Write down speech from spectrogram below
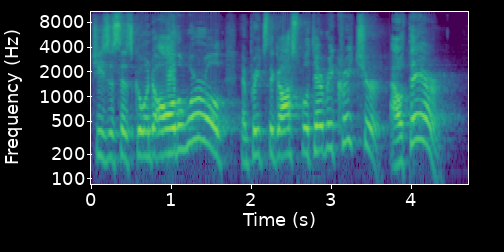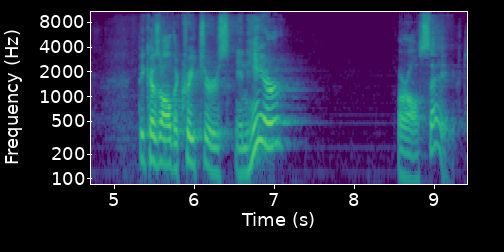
Jesus says, Go into all the world and preach the gospel to every creature out there. Because all the creatures in here are all saved.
